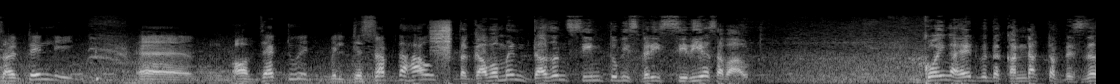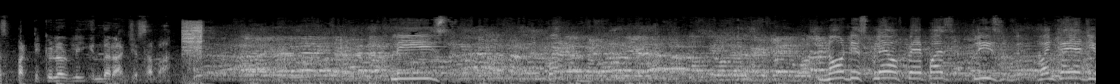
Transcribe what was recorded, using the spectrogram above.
certainly uh, object to it, will disrupt the house. the government doesn't seem to be very serious about going ahead with the conduct of business, particularly in the Rajya Sabha. Please. No display of papers. Please, Venkaya ji,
